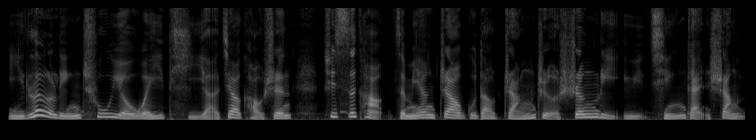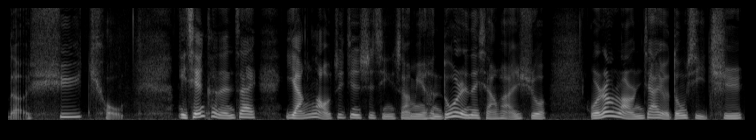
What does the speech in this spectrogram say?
以乐龄出游为题啊，叫考生去思考怎么样照顾到长者生理与情感上的需求。以前可能在养老这件事情上面，很多人的想法是说，我让老人家有东西吃，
